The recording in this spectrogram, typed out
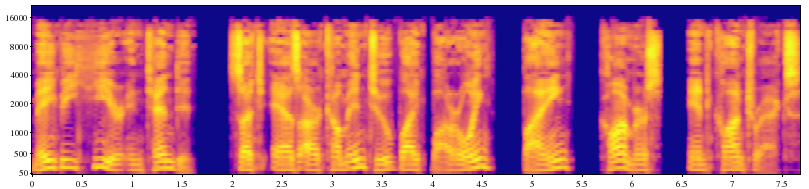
may be here intended, such as are come into by borrowing, buying, commerce, and contracts.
